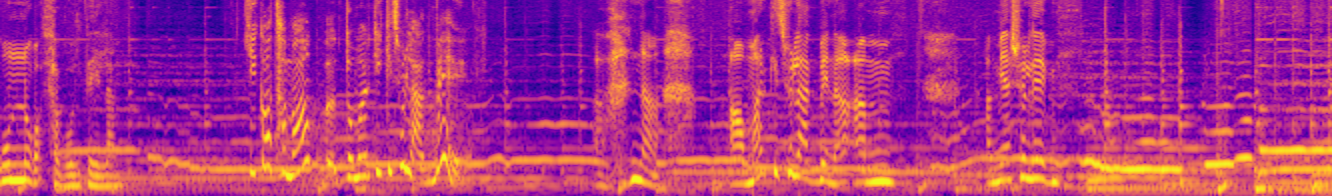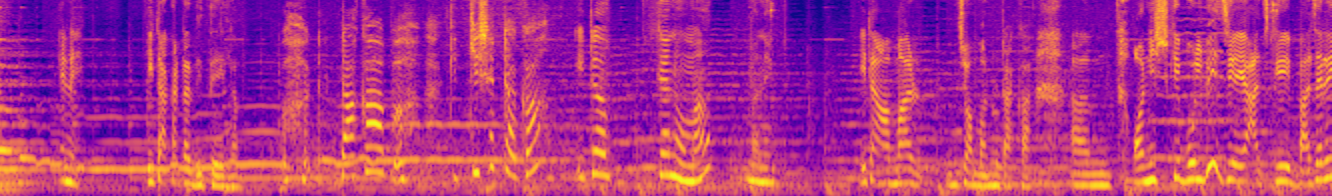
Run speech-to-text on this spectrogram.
অন্য কথা বলতে এলাম। কি কথা মা? তোমার কি কিছু লাগবে? না আমার কিছু লাগবে না আমি আসলে এনে এই টাকাটা দিতে এলাম। টাকা কিসের টাকা? এটা কেন মা? মানে এটা আমার জমানো টাকা। অনিশকে বলবি যে আজকে বাজারে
